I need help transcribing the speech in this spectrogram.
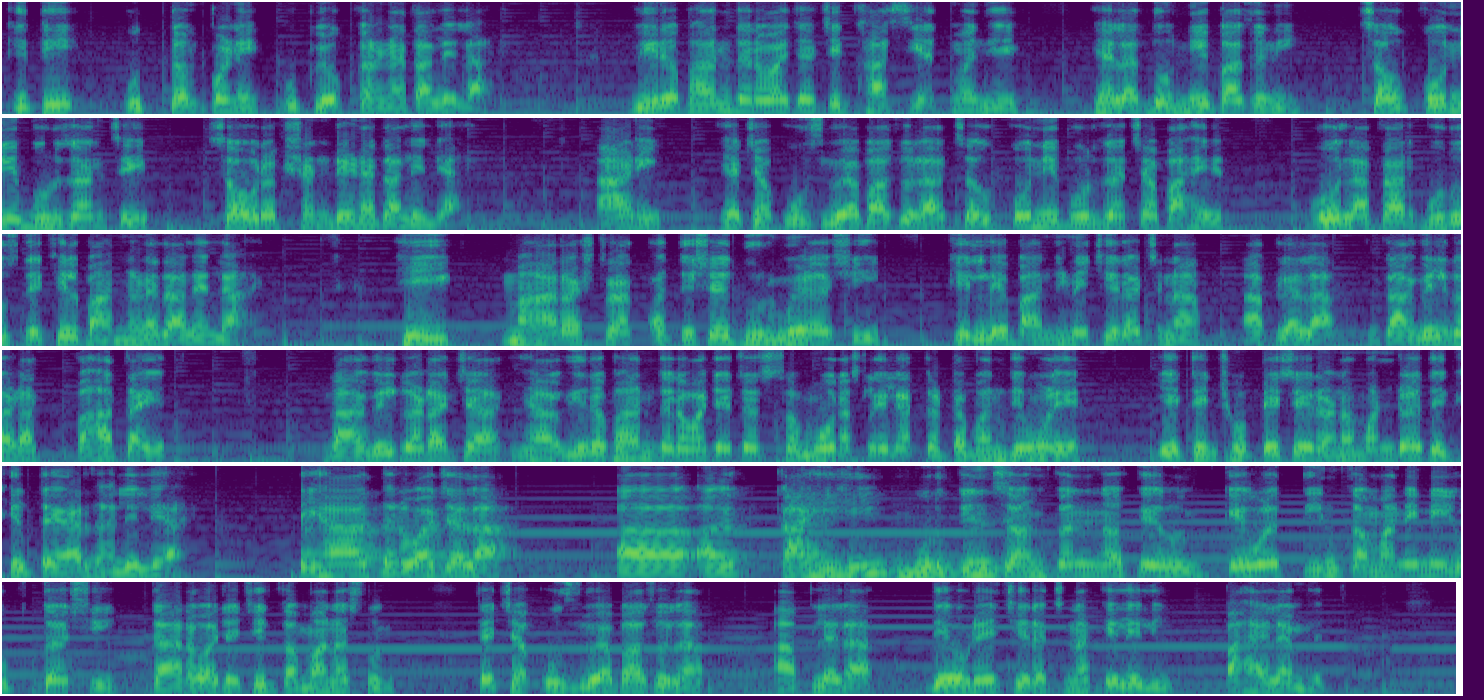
किती उत्तमपणे उपयोग करण्यात आलेला आहे. वीरभान दरवाजाची खासियत म्हणजे ह्याला दोन्ही बाजूनी चौकोनी बुरुजांचे संरक्षण देण्यात आलेले आहे. आणि ह्याच्या उजव्या बाजूला चौकोनी बुरुजाच्या बाहेर गोलाकार बुरुज देखील बांधण्यात आलेला आहे. ही महाराष्ट्रात अतिशय दुर्मिळ अशी किल्ले बांधणीची रचना आपल्याला गाविलगडात पाहता येते. गावील गडाच्या ह्या वीरभान दरवाजाच्या समोर असलेल्या तटबंदीमुळे येथे छोटेसे रणमंडळ देखील तयार झालेले आहे. ह्या दरवाजाला काहीही मूर्तींचं अंकन न करून केवळ तीन कमानीने युक्त अशी दरवाजाची कमान असून त्याच्या उजव्या बाजूला आपल्याला देवड्यांची रचना केलेली पाहायला मिळते.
